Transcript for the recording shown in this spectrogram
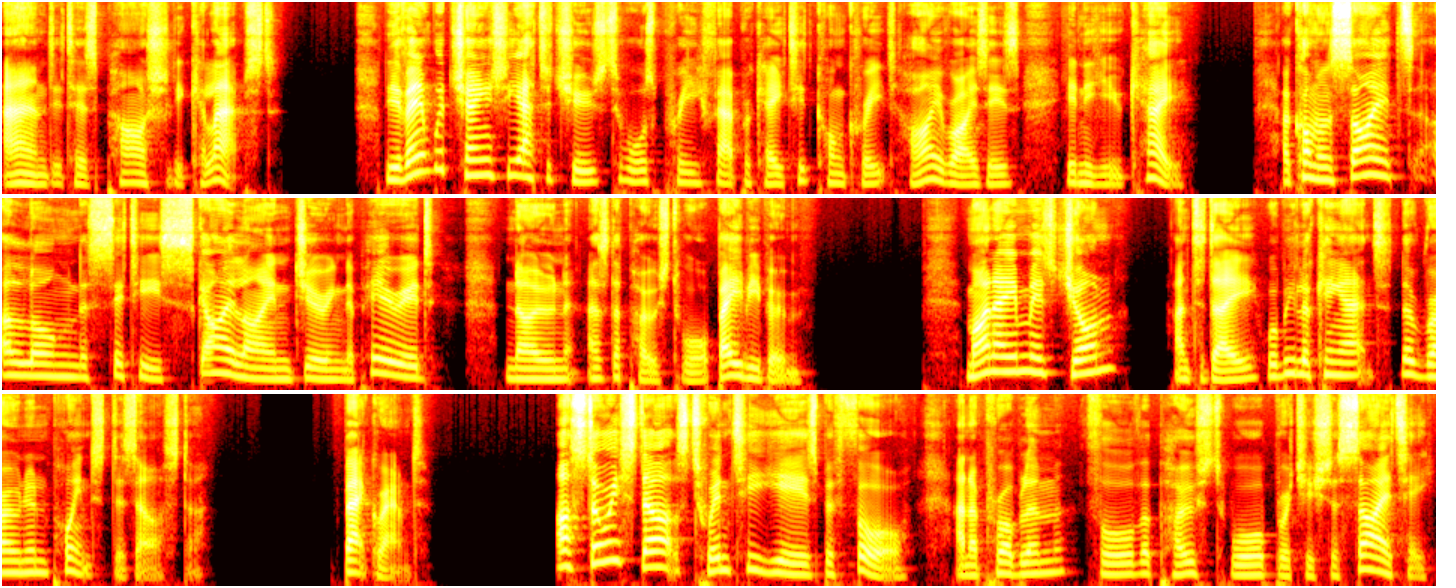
and it has partially collapsed. The event would change the attitudes towards prefabricated concrete high rises in the UK, a common sight along the city's skyline during the period known as the post war baby boom. My name is John, and today we'll be looking at the Ronan Point disaster. Background Our story starts 20 years before and a problem for the post war British society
